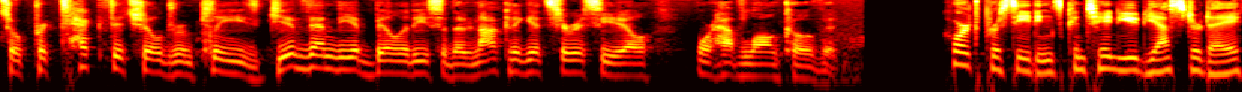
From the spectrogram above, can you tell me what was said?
So protect the children, please. Give them the ability so they're not going to get seriously ill or have long COVID. Court proceedings continued yesterday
